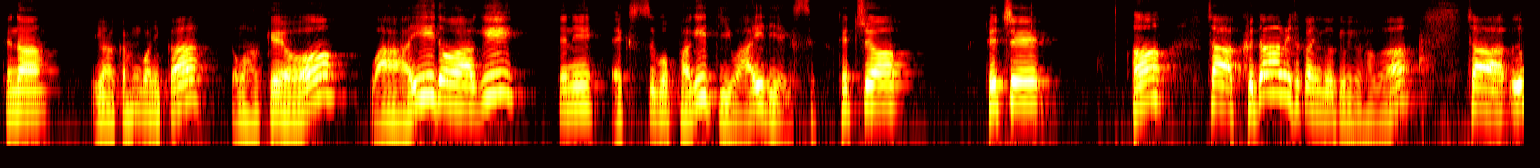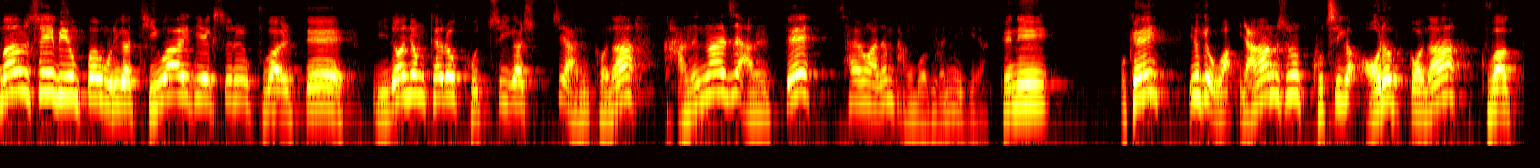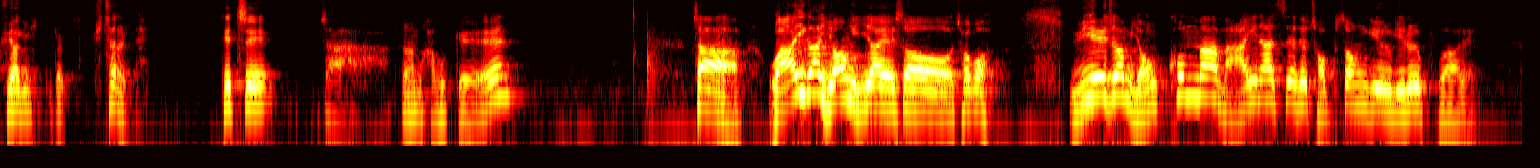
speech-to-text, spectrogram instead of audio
됐나? 이거 아까 한 거니까 넘어갈게요. y 더하기 되니 x 곱하기 dy dx. 됐죠? 됐지? 어? 자, 그 다음에 잠깐 이거, 이거 봐봐. 자, 음함수의 미분법은 우리가 dy dx를 구할 때 이런 형태로 고치기가 쉽지 않거나 가능하지 않을 때 사용하는 방법이란 얘기야. 되니? 오케이? 이렇게 와- 양함수로 고치기가 어렵거나 구하, 구하기 그러니까 귀찮을 때. 됐지? 자, 그럼 한번 가볼게. 자, y가 0 이하에서 저거 위의 점 0, 마이너스에서 접성 기울기를 구하래.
